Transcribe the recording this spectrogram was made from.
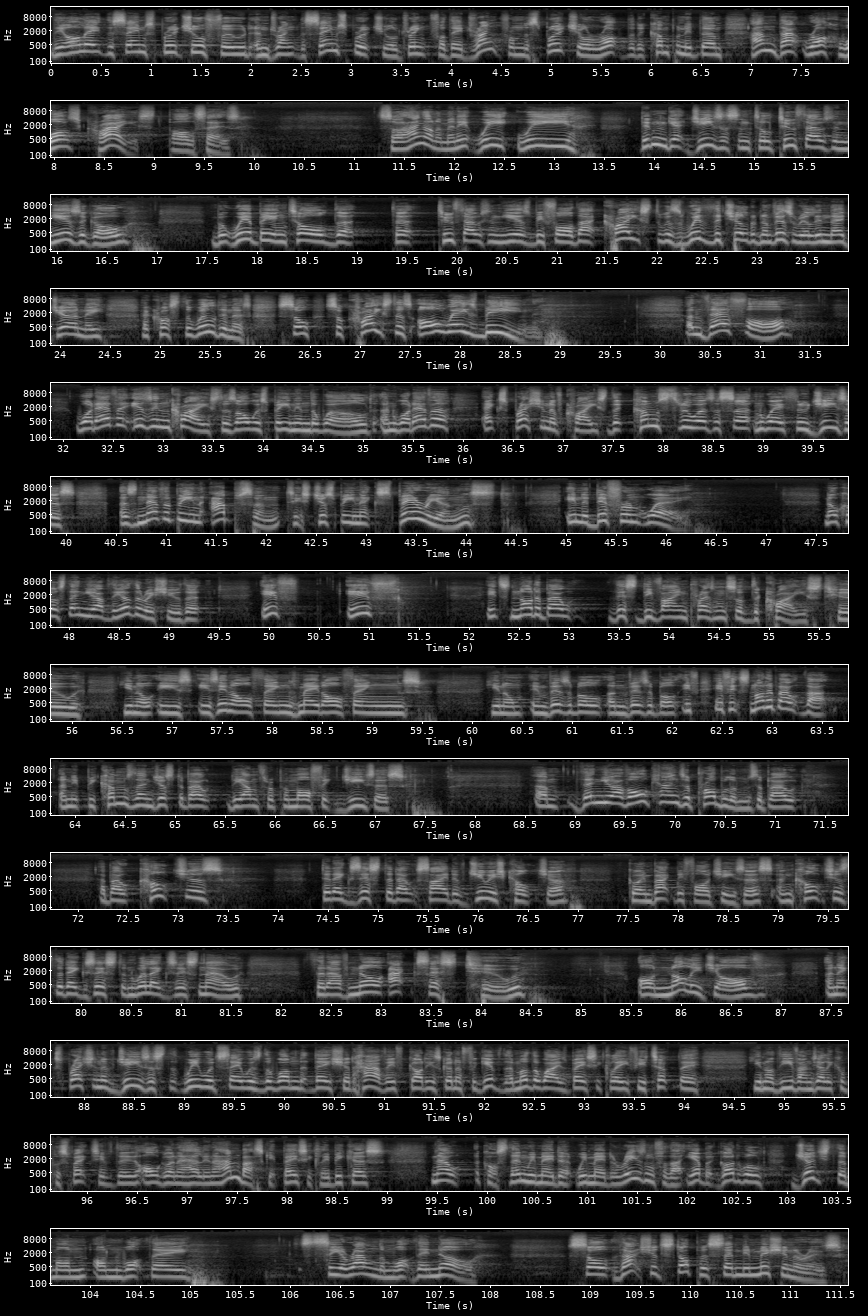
They all ate the same spiritual food and drank the same spiritual drink, for they drank from the spiritual rock that accompanied them, and that rock was Christ, Paul says. So hang on a minute. We, we didn't get Jesus until 2,000 years ago, but we're being told that, that 2,000 years before that, Christ was with the children of Israel in their journey across the wilderness. So, so Christ has always been and therefore, whatever is in Christ has always been in the world, and whatever expression of Christ that comes through us a certain way through Jesus has never been absent, it's just been experienced in a different way. Now, of course, then you have the other issue that if, if it's not about this divine presence of the Christ who, you know, is, is in all things, made all things, you know, invisible, invisible, if, if it's not about that and it becomes then just about the anthropomorphic Jesus, um, then you have all kinds of problems about, about cultures that existed outside of Jewish culture, going back before Jesus, and cultures that exist and will exist now that have no access to or knowledge of an expression of Jesus that we would say was the one that they should have if God is going to forgive them. Otherwise, basically, if you took the you know, the evangelical perspective, they're all going to hell in a handbasket, basically, because now, of course, then we made a, we made a reason for that, yeah, but God will judge them on, on what they see around them, what they know. So that should stop us sending missionaries.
